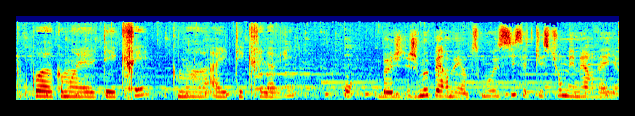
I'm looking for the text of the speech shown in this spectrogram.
Pourquoi Comment elle a été créée? Comment a été créée la vie? Bon, bah, je, je me permets, hein, parce que moi aussi, cette question m'émerveille.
